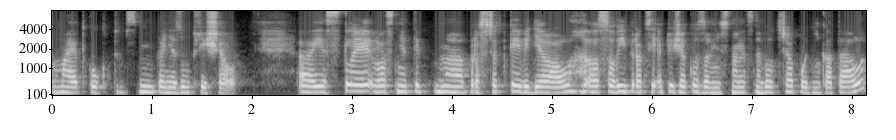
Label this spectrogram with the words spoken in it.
majetku, k těm svým penězům přišel. Eh, jestli vlastně ty prostředky vydělal eh, svou prací, ať už jako zaměstnanec nebo třeba podnikatel,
